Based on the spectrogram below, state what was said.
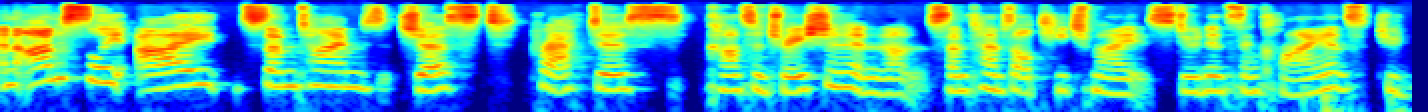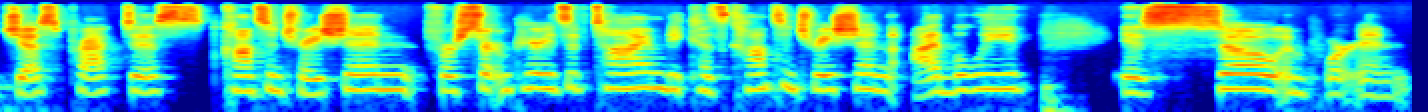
And honestly, I sometimes just practice concentration, and uh, sometimes I'll teach my students and clients to just practice concentration for certain periods of time because concentration, I believe, is so important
